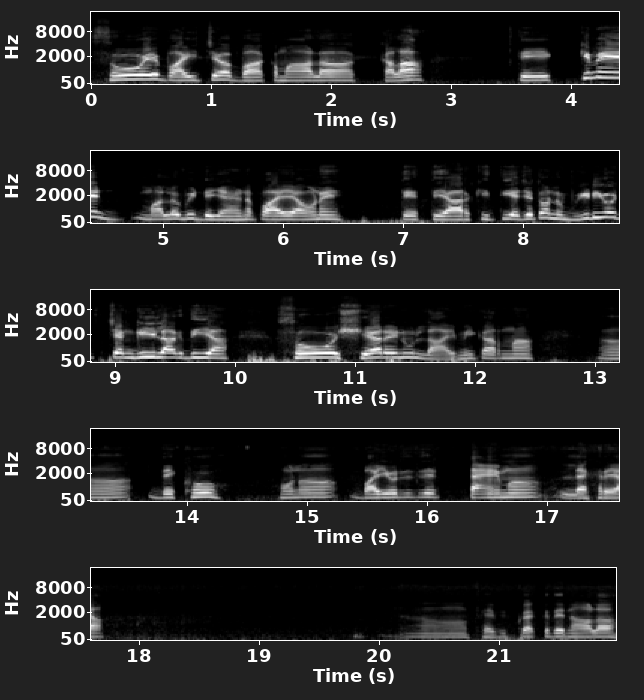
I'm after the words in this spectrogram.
ਸੋ ਇਹ ਬਾਈ ਚ ਬਾ ਕਮਾਲ ਕਲਾ, ਤੇ ਕਿਵੇਂ ਮੰਨ ਲਓ ਵੀ ਡਿਜ਼ਾਈਨ ਪਾਏ ਆ ਉਹਨੇ ਤੇ ਤਿਆਰ ਕੀਤੀ ਹੈ। ਜੇ ਤੁਹਾਨੂੰ ਵੀਡੀਓ ਚੰਗੀ ਲੱਗਦੀ ਆ, ਸੋ ਸ਼ੇਅਰ ਇਹਨੂੰ ਲਾਜ਼ਮੀ ਕਰਨਾ। ਦੇਖੋ, ਹੁਣ ਬਾਈ ਉਹਦੇ ਤੇ ਟਾਈਮ ਲਿਖ ਰਿਹਾ। ਫੈਬਿਕਵਿਕ ਦੇ ਨਾਲ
